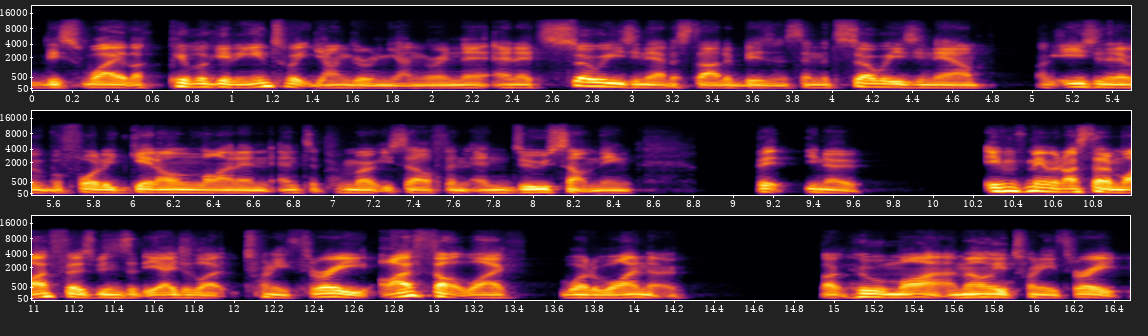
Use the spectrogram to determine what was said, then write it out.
this way. Like people are getting into it younger and younger, and and it's so easy now to start a business, and it's so easy now like easier than ever before to get online and, and to promote yourself and, and do something. But you know, even for me, when I started my first business at the age of like 23, I felt like, what do I know? Like, who am I? I'm only 23.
